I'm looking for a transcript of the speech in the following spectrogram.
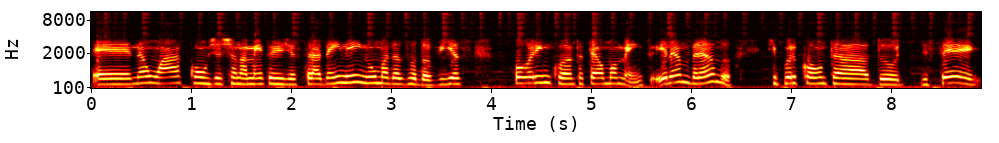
eh, não há congestionamento registrado em nenhuma das rodovias por enquanto até o momento. E lembrando que por conta do, de ser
